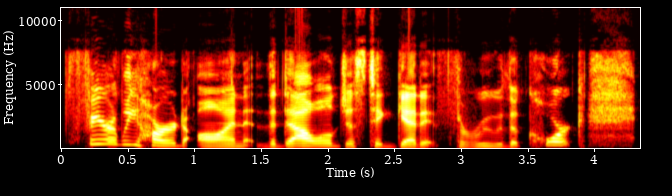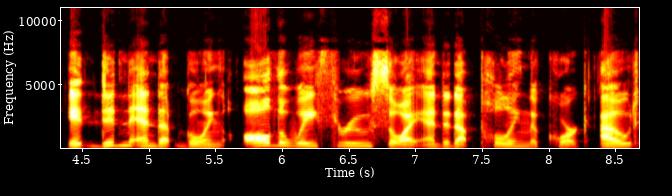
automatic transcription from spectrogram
fairly hard on the dowel just to get it through the cork. It didn't end up going all the way through, so I ended up pulling the cork out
